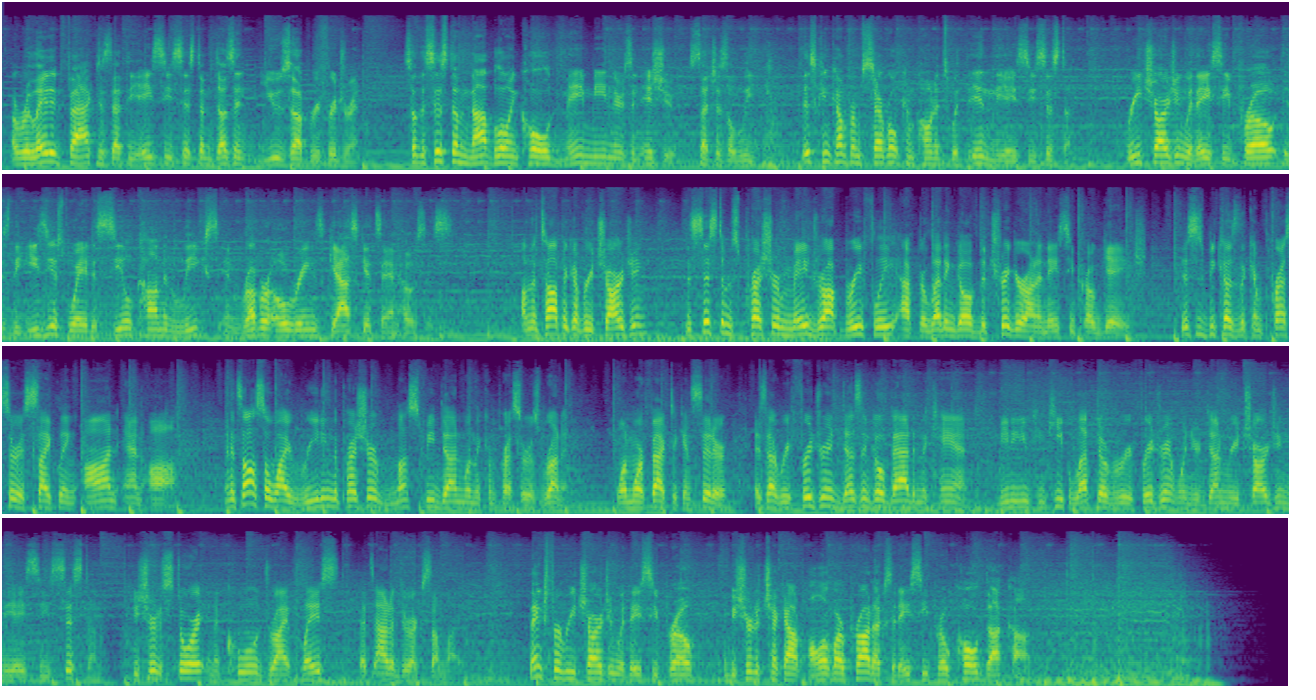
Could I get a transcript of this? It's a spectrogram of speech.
A related fact is that the AC system doesn't use up refrigerant. So the system not blowing cold may mean there's an issue, such as a leak. This can come from several components within the AC system. Recharging with AC Pro is the easiest way to seal common leaks in rubber O-rings, gaskets, and hoses. On the topic of recharging, the system's pressure may drop briefly after letting go of the trigger on an AC Pro gauge. This is because the compressor is cycling on and off. And it's also why reading the pressure must be done when the compressor is running. One more fact to consider is that refrigerant doesn't go bad in the can, meaning you can keep leftover refrigerant when you're done recharging the AC system. Be sure to store it in a cool, dry place that's out of direct sunlight. Thanks for recharging with AC Pro, and be sure to check out all of our products at acprocold.com.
